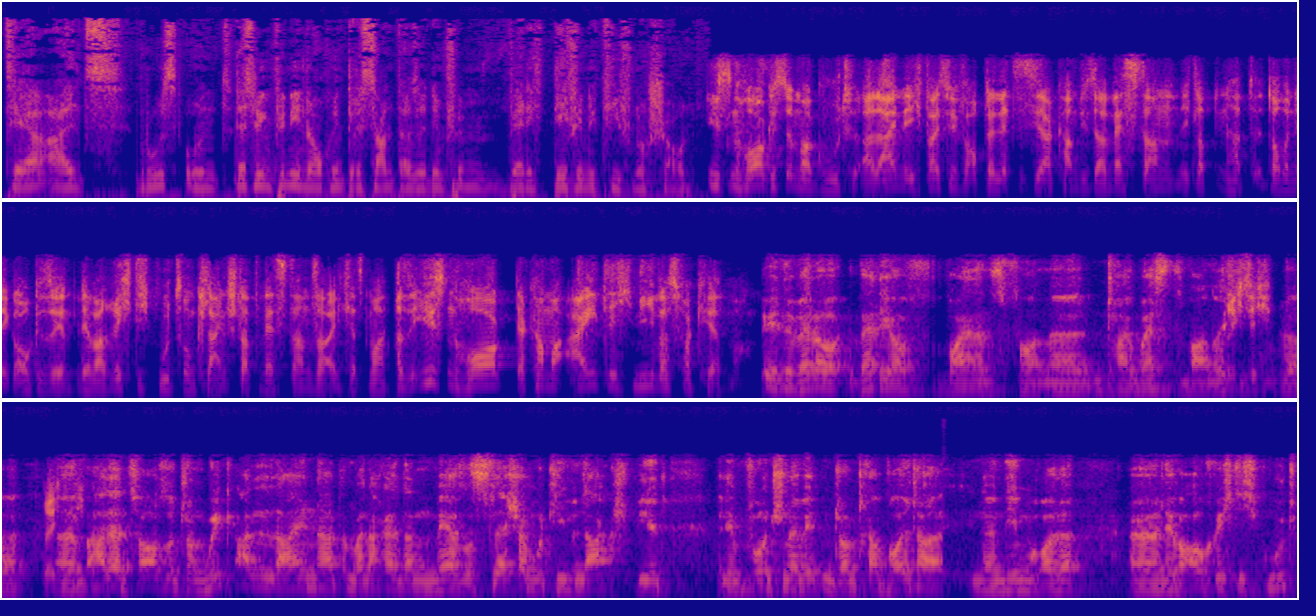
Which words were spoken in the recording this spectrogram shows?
ambitionierter als Bruce und deswegen finde ich ihn auch interessant. Also den Film werde ich definitiv noch schauen. Ethan Hawke ist immer gut. Alleine, ich weiß nicht, ob der letztes Jahr kam dieser Western. Ich glaube, den hat Dominik auch gesehen. Der war richtig gut, so ein Kleinstadt-Western, sage ich jetzt mal. Also Ethan Hawke, da kann man eigentlich nie was verkehrt machen. In the Valley of Violence von äh, Ty West war ein richtig, richtig guter. Richtig. Äh, hat er zwar auch so John Wick-Anleihen, hat aber nachher dann mehr so Slasher-Motive nachgespielt. Mit dem vorhin schon erwähnten John Travolta in der Nebenrolle. Äh, der war auch richtig gut.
